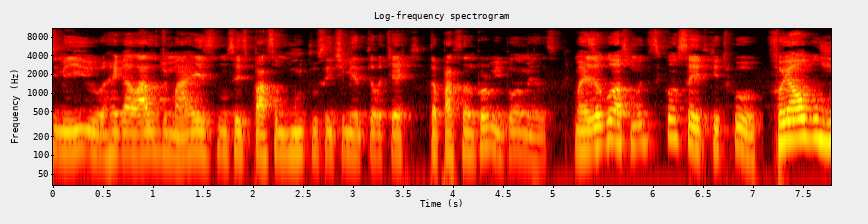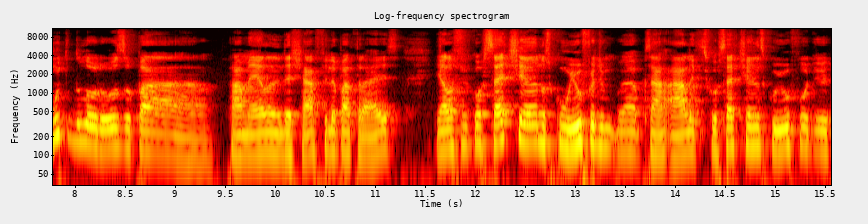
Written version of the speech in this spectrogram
meio regalado demais. Não sei se passa muito o sentimento que ela quer que tá passando por mim, pelo menos. Mas eu gosto muito desse conceito, que, tipo, foi algo muito doloroso pra, pra Melanie deixar a filha pra trás. E ela ficou sete anos com o Wilford. A Alex ficou sete anos com o Wilford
